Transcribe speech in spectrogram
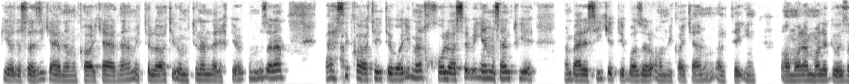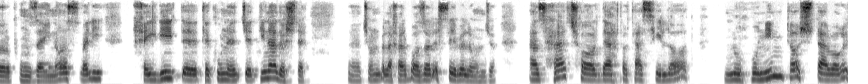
پیاده سازی کردم و کار کردم اطلاعاتی رو می‌تونن در اختیارتون بذارم. بحث کارت اعتباری من خلاصه بگم مثلا توی من بررسی که توی بازار آمریکا کردم البته این آمارم مال 2015 ایناست ولی خیلی تکون جدی نداشته. چون بالاخره بازار استیبل اونجا. از هر چهارده تا تسهیلات نه تاش در واقع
